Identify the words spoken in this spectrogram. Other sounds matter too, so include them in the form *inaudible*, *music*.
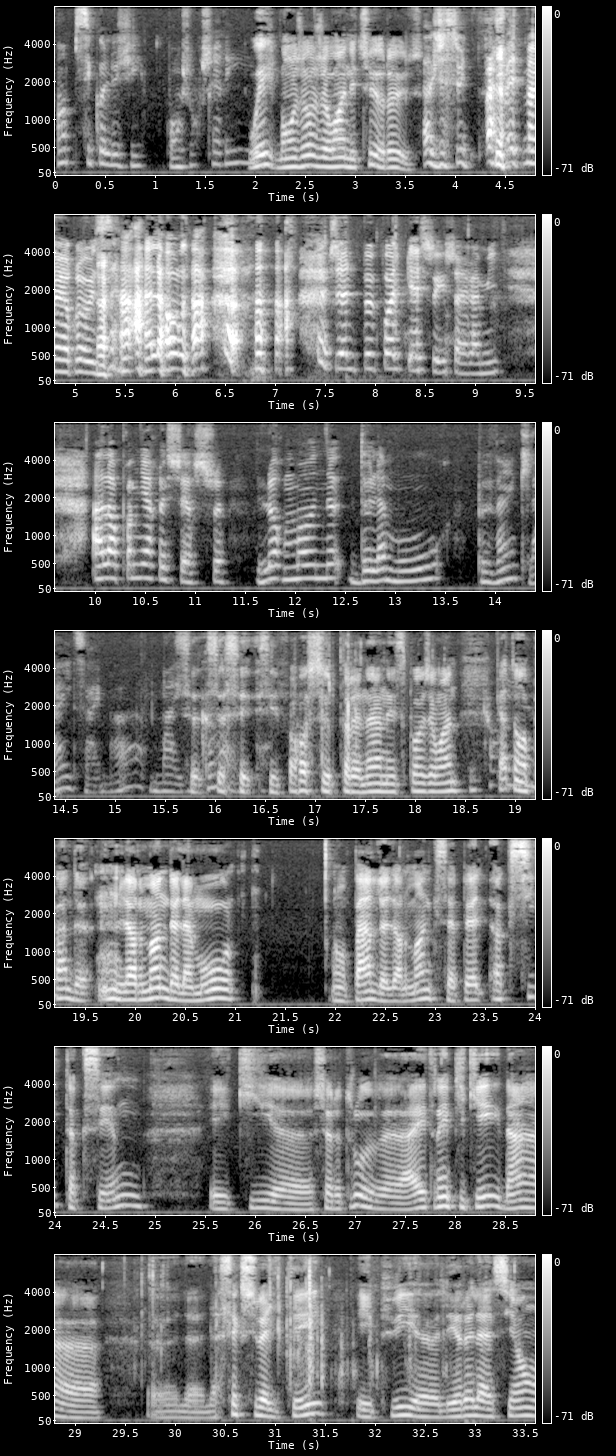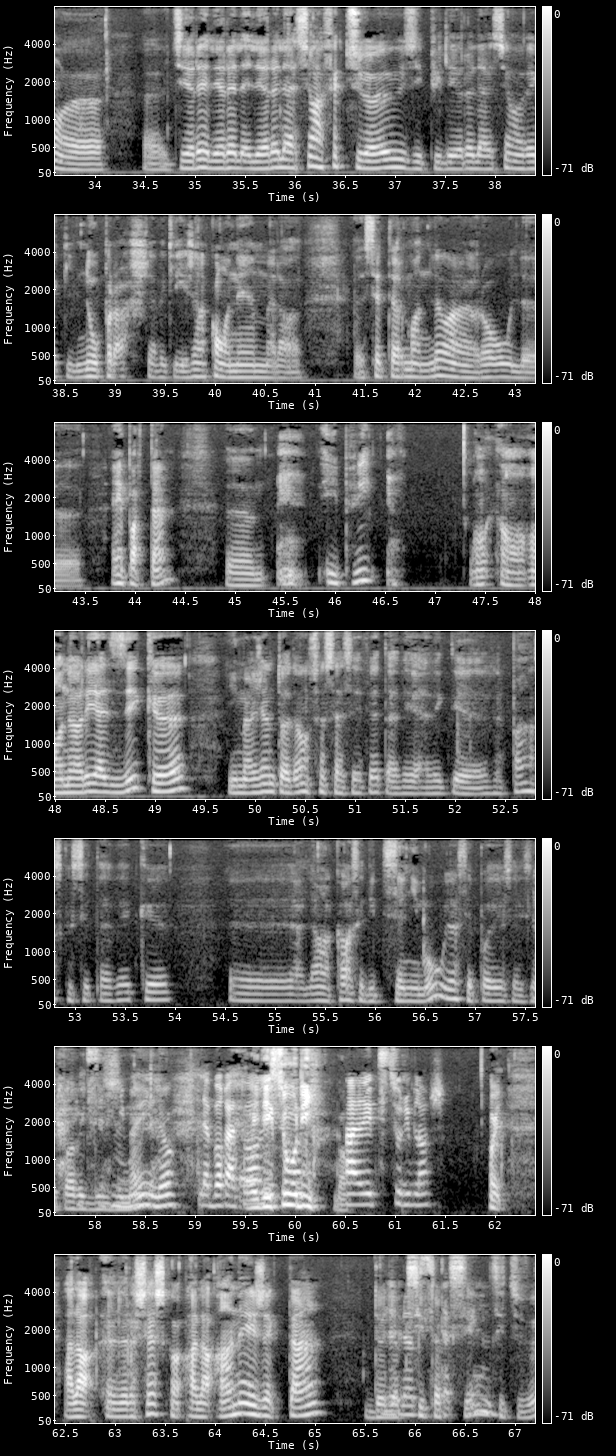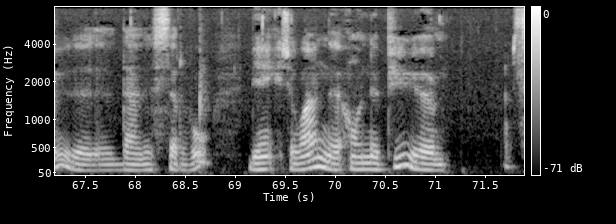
en psychologie. Bonjour chérie. Oui, bonjour Joanne, es-tu heureuse? Ah, je suis parfaitement heureuse. *laughs* *laughs* Alors là, *laughs* je ne peux pas le cacher, cher ami. Alors, première recherche, l'hormone de l'amour peut vaincre l'Alzheimer? C'est fort surprenant, n'est-ce pas, Joanne? Quand on parle de *clears throat* l'hormone de l'amour, on parle de l'hormone qui s'appelle oxytocine et qui euh, se retrouve euh, à être impliquée dans euh, la, sexualité et puis les relations, je dirais, les, les relations affectueuses et puis les relations avec nos proches, avec les gens qu'on aime. Alors, cette hormone-là a un rôle important. *clears throat* Et puis, on a réalisé que, imagine-toi donc, ça, ça s'est fait avec, avec euh, je pense que c'est avec, euh, euh, là encore, c'est des petits animaux, là, c'est pas, c'est, c'est pas avec *laughs* des humains, là, Laboratoire. avec des souris. Bon. Ah, les petites souris blanches. Alors, une recherche, qu'on- alors, en injectant de De l'oxytocine. si tu veux, de- dans le cerveau, bien, Joanne, on a pu euh,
